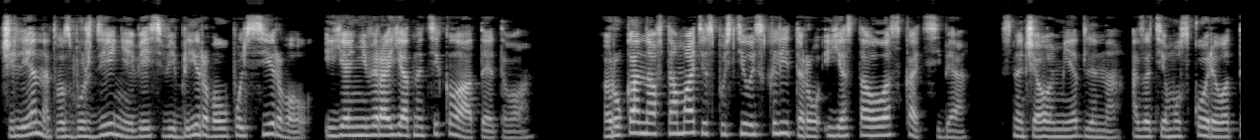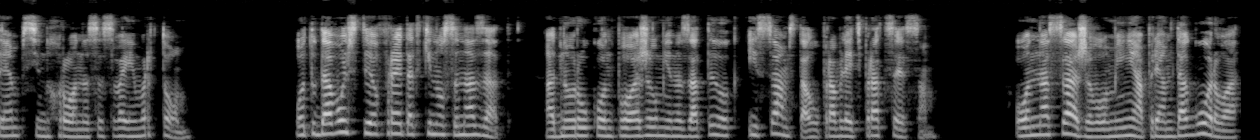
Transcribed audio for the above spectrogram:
Член от возбуждения весь вибрировал, пульсировал, и я невероятно текла от этого. Рука на автомате спустилась к литеру, и я стала ласкать себя. Сначала медленно, а затем ускорила темп синхронно со своим ртом. От удовольствия Фред откинулся назад. Одну руку он положил мне на затылок и сам стал управлять процессом. Он насаживал меня прям до горла,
